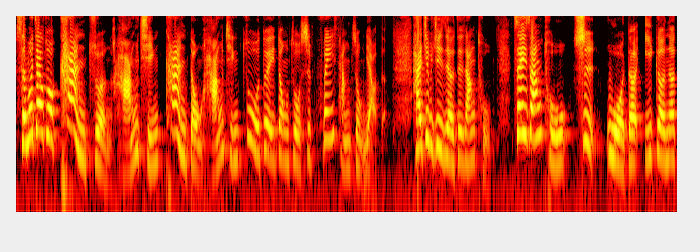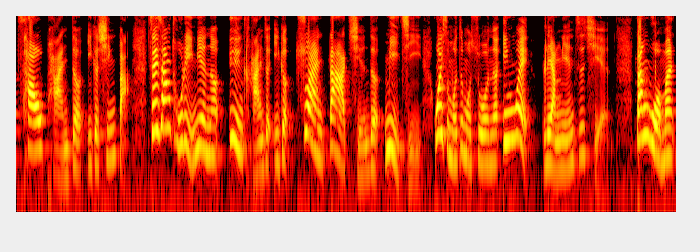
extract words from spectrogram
什么叫做看准行情、看懂行情、做对动作是非。常重要的，还记不记得这张图？这张图是我的一个呢操盘的一个心法。这张图里面呢蕴含着一个赚大钱的秘籍。为什么这么说呢？因为两年之前，当我们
